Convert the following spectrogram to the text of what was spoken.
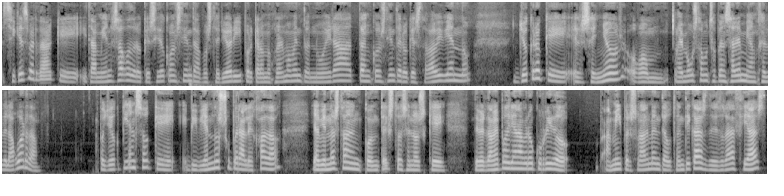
sí que es verdad que, y también es algo de lo que he sido consciente a posteriori, porque a lo mejor en el momento no era tan consciente de lo que estaba viviendo, yo creo que el Señor, o a mí me gusta mucho pensar en mi ángel de la guarda, pues yo pienso que viviendo súper alejada y habiendo estado en contextos en los que de verdad me podrían haber ocurrido a mí personalmente auténticas desgracias,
